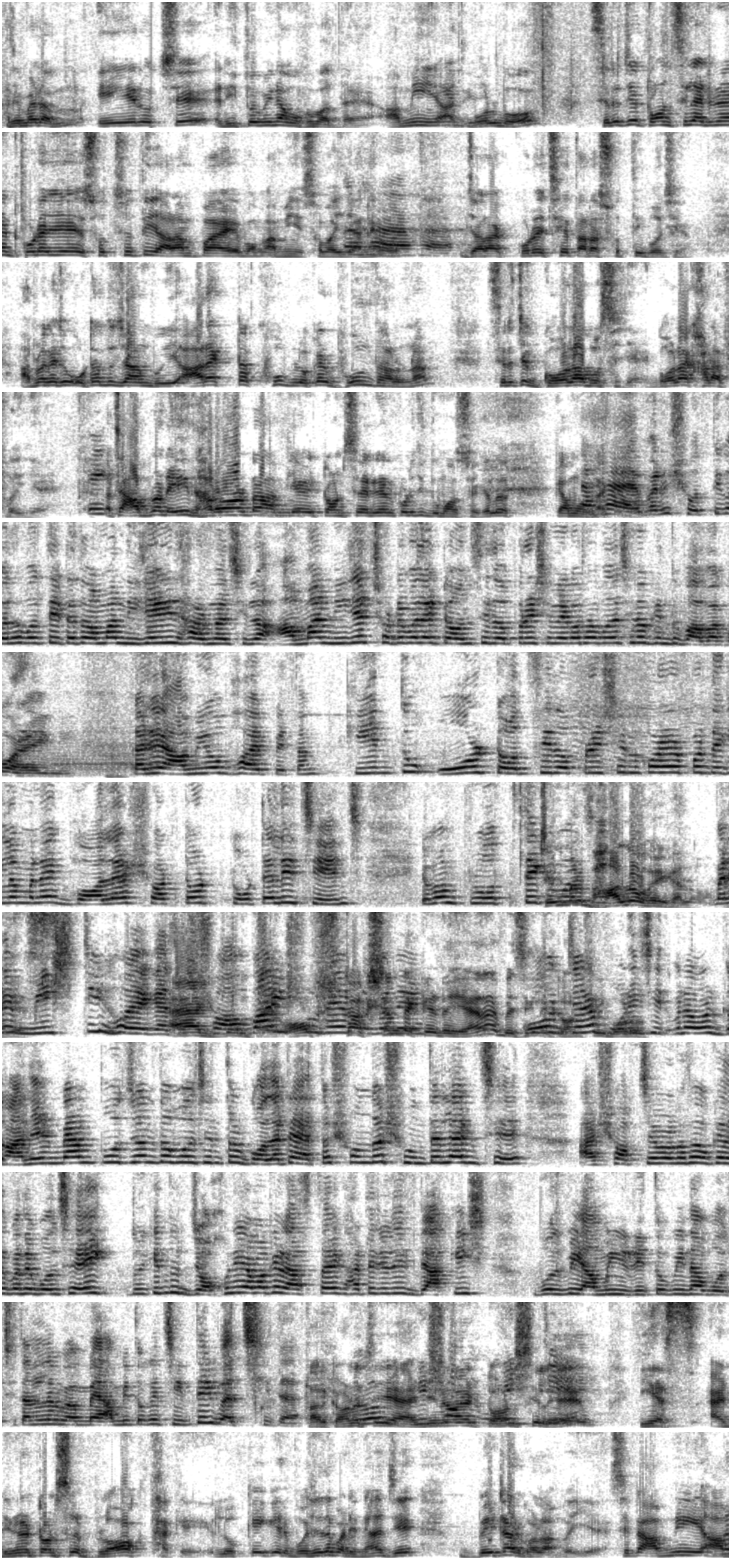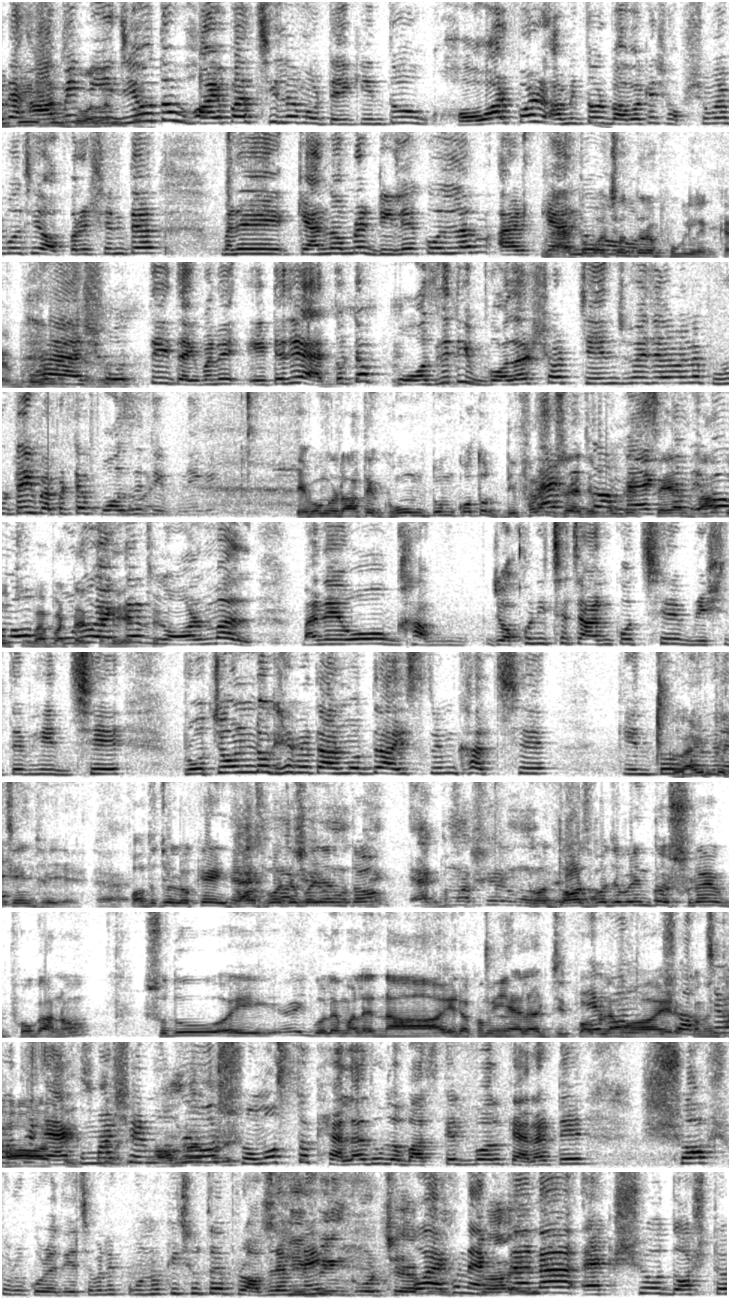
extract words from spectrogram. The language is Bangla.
আচ্ছা ম্যাডাম এর হচ্ছে ঋতবিনা মুখোপাধ্যায়। আমি আজ বলব সেটা হচ্ছে টনসিল অ্যাডিনেট করে যে সত্যি সত্যি আরাম পায় এবং আমি সবাই জানে হ্যাঁ, হ্যাঁ। যারা করেছে তারা সত্যি বোঝে। আপনার কাছে ওটা তো জানবই আর একটা খুব লোকের ভুল ধারণা সেটা হচ্ছে গলা বসে যায় গলা খারাপ হয়ে যায়। আচ্ছা আপনার এই ধারণাটা আমি টনসিল করেছি দু মাস হয়ে গেল। কেমন লাগে? হ্যাঁ মানে সত্যি কথা বলতে এটা তো আমার নিজেরই ধারণা ছিল। আমার নিজের ছোটবেলায় টনসিল অপারেশনের কথা বলেছিল কিন্তু বাবা করায়নি। কাজে আমিও ভয় পেতাম। কিন্তু ওর টনসিল অপারেশন করার পর দেখলাম মানে গলার শটটা টোটালি চেঞ্জ এবং প্রত্যেক মানে ভালো হয়ে গেল। মানে মিষ্টি হয়ে গেছে সবাই শুনে মানে কেটে যায় না, basically ওর যারা পরিচিত মানে ওর গানের ম্যাম পর্যন্ত বলছেন তোর গলাটা এত সুন্দর শুনতে লাগছে। আর সবচেয়ে বড় কথা ওকে মানে বলছে এই তুই কিন্তু যখনই আমাকে রাস্তায় ঘাটে যদি ডাকিস বলবি আমি ঋতুবিনা বলছি। তাহলে আমি তোকে চিনতেই পারছি না। তার কারণ হচ্ছে অ্যাডিনয়েড টনসিলে ইয়েস অ্যাডিনয়েড টনসিলে ব্লক থাকে। লোককে কে বোঝাতে পারি না যে বেটার গলা হয়ে যায়। সেটা আপনি মানে আপনি আমি নিজেও তো? ভয় পাচ্ছিলাম ওটাই কিন্তু হওয়ার পর আমি তোর বাবাকে সবসময় বলছি অপারেশনটা মানে কেন আমরা ডিলে করলাম আর কেন এত বছর ধরে ভুগলেন কেন? হ্যাঁ সত্যি তাই। মানে এটা যে এতটা পজিটিভ গলার শট চেঞ্জ হয়ে যায় মানে পুরোটাই ব্যাপারটা পজিটিভ এবং রাতে ঘুম টুম কত ডিফারেন্স হয়েছে মুখে সেম দাঁত উঁচু ব্যাপারটা পুরো কেটে একটা নর্মাল মানে ও যখন ইচ্ছে চান করছে বৃষ্টিতে ভিজছে প্রচণ্ড ঘেমে তার মধ্যে আইসক্রিম খাচ্ছে কিন্তু লাইফটা মানে- চেঞ্জ হয়ে যায়। হ্যাঁ। অথচ লোকে এই দশ বছর পর্যন্ত এক মাসের মধ্যে। দশ বছর পর্যন্ত সুরে ভোগানো শুধু এই এই গোলেমালে না এরকমই অ্যালার্জির প্রবলেম হয় এরকমই এক মাসের মধ্যে ও মানে- সমস্ত খেলাধুলো বাস্কেটবল ক্যারাটে সব শুরু করে দিয়েছে। মানে কোনো কিছুতে প্রবলেম নেই। ও এখন একটা না একশো দশটা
